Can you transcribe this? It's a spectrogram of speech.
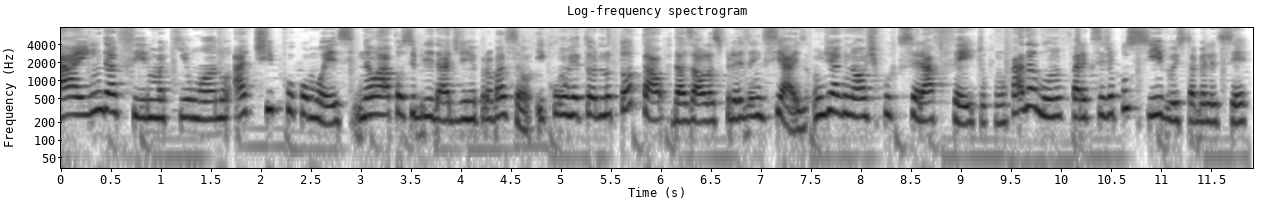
ainda afirma que um ano atípico como esse não há possibilidade de reprovação e com o retorno total das aulas presenciais, um diagnóstico será feito feito com cada aluno para que seja possível estabelecer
